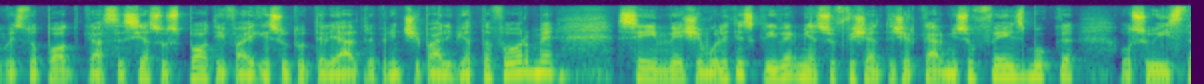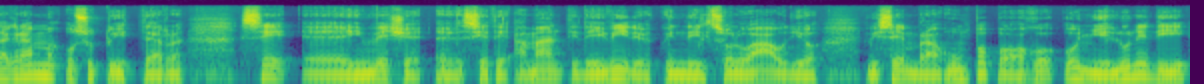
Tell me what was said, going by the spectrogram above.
questo podcast sia su Spotify che su tutte le altre principali piattaforme. Se invece volete scrivermi è sufficiente cercarmi su Facebook o su Instagram o su Twitter. Se eh, invece eh, siete amanti dei video e quindi il solo audio vi sembra un po' poco, ogni lunedì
